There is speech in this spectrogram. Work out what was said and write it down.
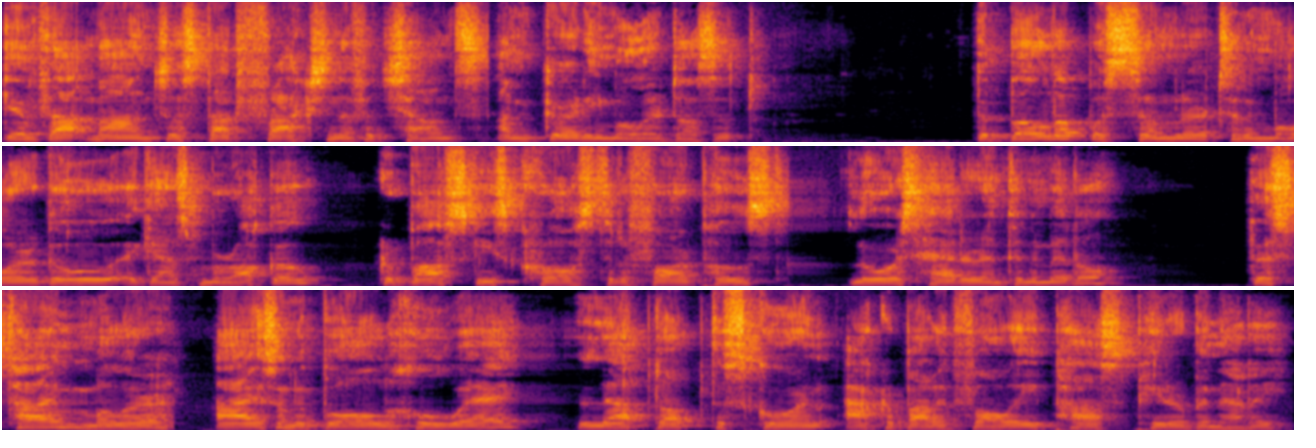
Give that man just that fraction of a chance, and Gertie Muller does it. The build up was similar to the Muller goal against Morocco, Grabowski's cross to the far post, Lohr's header into the middle. This time, Muller, eyes on the ball the whole way, leapt up to score an acrobatic volley past Peter Bonetti.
